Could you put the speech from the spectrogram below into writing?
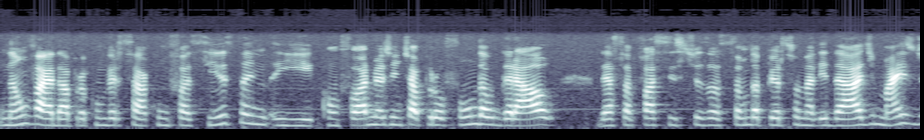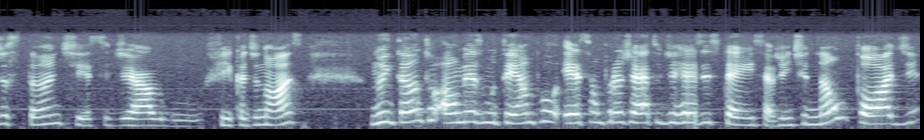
não vai dar para conversar com um fascista e conforme a gente aprofunda o grau dessa fascistização da personalidade, mais distante esse diálogo fica de nós. No entanto, ao mesmo tempo, esse é um projeto de resistência. A gente não pode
